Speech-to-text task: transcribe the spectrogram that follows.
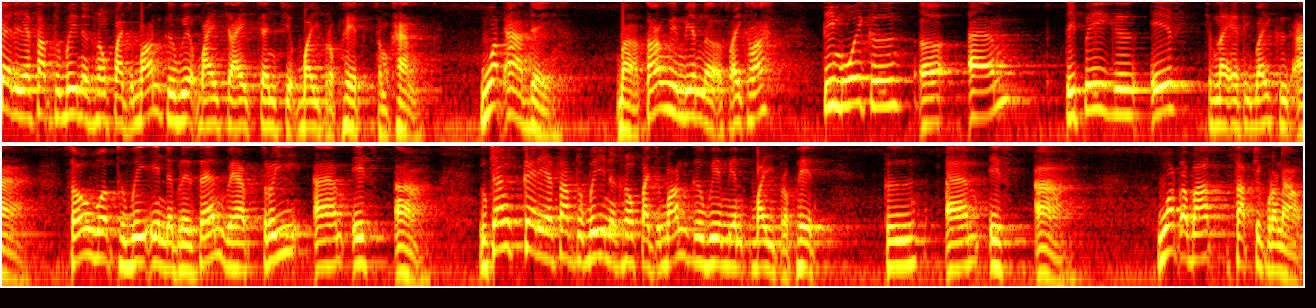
កិរិយាសព្ទ to be នៅក្នុងបច្ចុប្បន្នគឺវាបែងចែកចេញជា3ប្រភេទសំខាន់ What are they បាទតើវាមានស្អីខ្លះទី1គឺ am ទី2គឺ is ចំណែកឯទី3គឺ are so verb to be in the present we have 3 am is are អញ្ចឹងកិរិយាសព្ទ to be នៅក្នុងបច្ចុប្បន្នគឺវាមាន3ប្រភេទគឺ am is are what about subject pronoun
